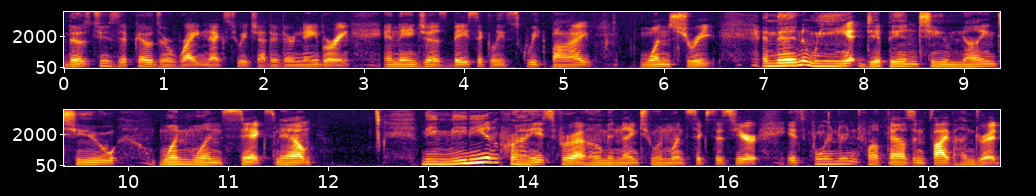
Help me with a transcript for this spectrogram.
those two zip codes are right next to each other. They're neighboring, and they just basically squeak by one street. And then we dip into 92116. Now, the median price for a home in 92116 this year is 412,500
